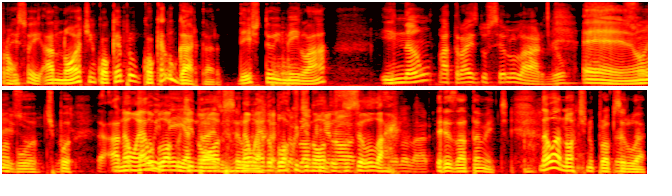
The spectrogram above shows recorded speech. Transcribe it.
Pronto. É isso aí. Anote em qualquer, qualquer lugar, cara. Deixa o teu e-mail lá. E não atrás do celular, viu? É, é Só uma isso. boa. Tipo, não é no bloco de do notas, celular. não é no bloco, de, notas do celular. celular. Exatamente. Não anote no próprio celular.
